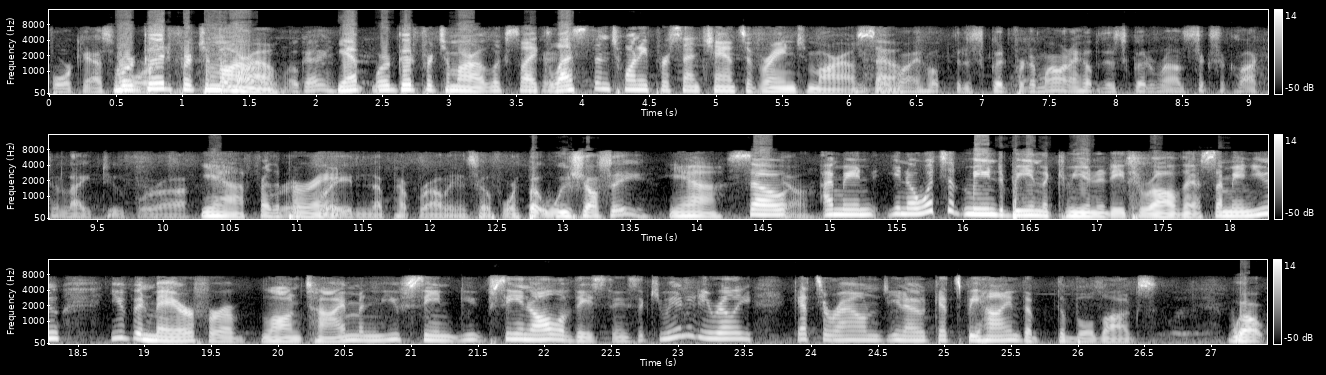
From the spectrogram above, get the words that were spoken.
forecast. We're for good for tomorrow. Okay. Yep, we're good for tomorrow. It looks like Okay. less than 20% chance of rain tomorrow. Okay, So well, I hope that it's good for tomorrow, and I hope that it's good around six o'clock tonight too for uh, yeah, for the a parade. and a pep rally and so forth. But we shall see. Yeah. So, Yeah. I mean, you know, what's it mean to be in the community through all this? I mean, you you've been mayor for a long time, and you've seen you've seen all of these things. The community really gets around, you know, gets behind the the Bulldogs. Well,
